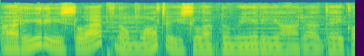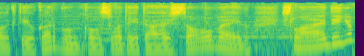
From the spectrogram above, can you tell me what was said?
Ar īrijas lepnumu, Latvijas lepnumu īrijā ar eh, deju kolektīvu karbunkuls vadītāju Solveigu Slaidiņu.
